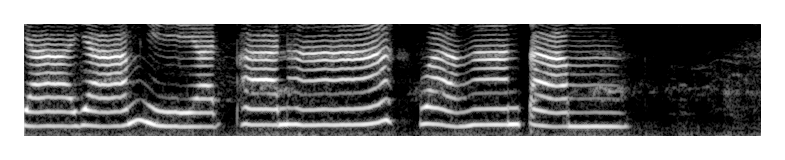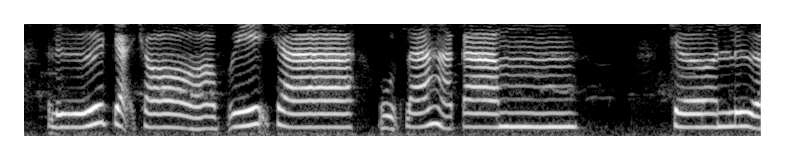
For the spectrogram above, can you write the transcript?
อย่าหยามเหยียดพานหา ว่างานต่ำ หรือจะชอบวิชาอุตสาหกรรม เชิญเลือ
